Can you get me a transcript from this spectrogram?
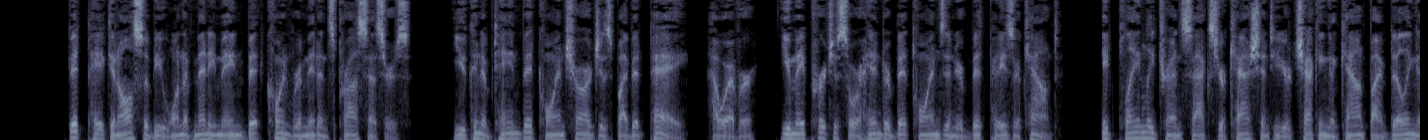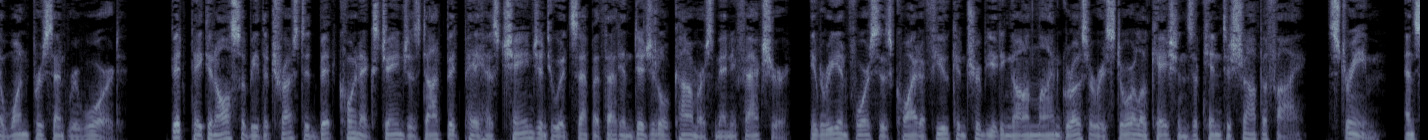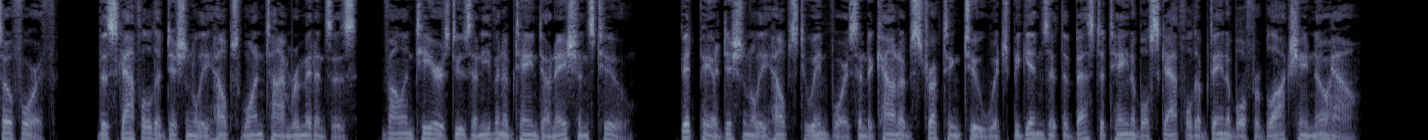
BitPay can also be one of many main Bitcoin remittance processors. You can obtain Bitcoin charges by BitPay, however, you may purchase or hinder Bitcoins in your BitPay's account. It plainly transacts your cash into your checking account by billing a 1% reward. BitPay can also be the trusted Bitcoin exchanges. BitPay has changed into its epithet in digital commerce manufacture, it reinforces quite a few contributing online grocery store locations akin to Shopify, Stream, and so forth. The scaffold additionally helps one-time remittances, volunteers dues and even obtain donations too. BitPay additionally helps to invoice and account obstructing too which begins at the best attainable scaffold obtainable for blockchain know-how.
